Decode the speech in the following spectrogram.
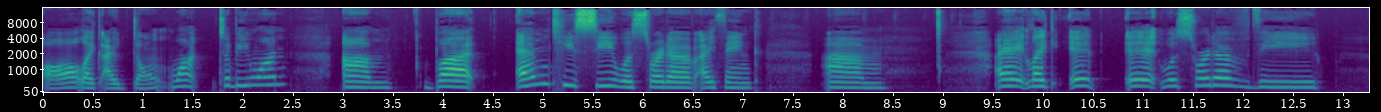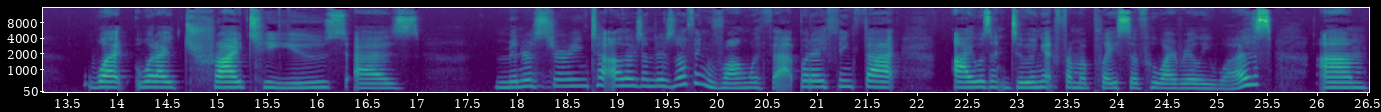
all. Like I don't want to be one. Um but MTC was sort of I think um I like it it was sort of the what what I tried to use as ministering to others and there's nothing wrong with that but I think that I wasn't doing it from a place of who I really was um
